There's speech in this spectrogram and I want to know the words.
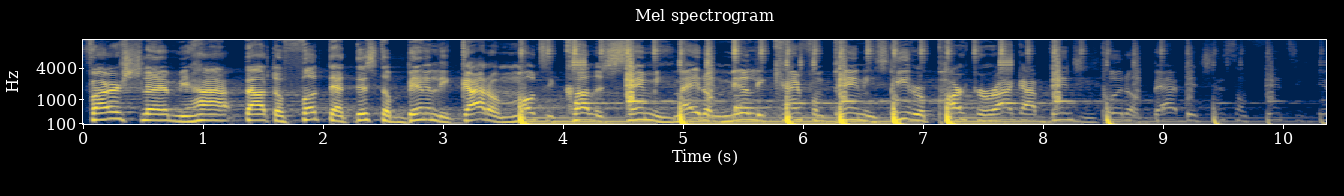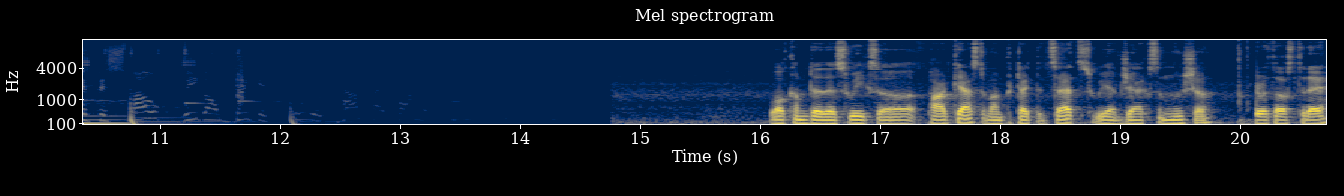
First, let me hop out the fuck that this the Bentley. Got a multicolored semi. Made a milli, came from pennies. Peter Parker, I got Benji. Put a bad bitch in some Fenty. If it's smoke, we gon' bring it to his house like I'm a chimney. Welcome to this week's uh, podcast of Unprotected Sets. We have Jackson Lucia here with us today.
